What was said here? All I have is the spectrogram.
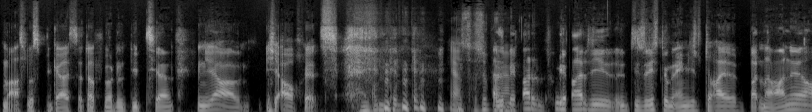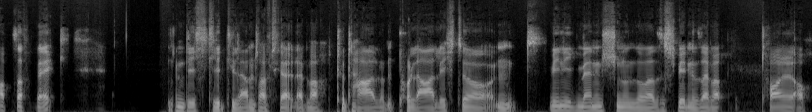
maßlos begeistert davon und liebt's ja. Und ja, ich auch jetzt. Ja, ist doch super. Also mir war, mir war die, diese Richtung eigentlich total Banane, Hauptsache weg. Und ich liebe die Landschaft hier halt einfach total und Polarlichter und wenig Menschen und sowas. Schweden ist einfach toll, auch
